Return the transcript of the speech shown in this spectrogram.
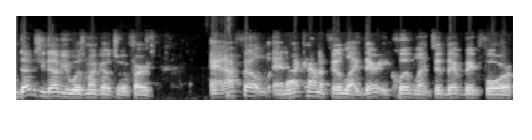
WCW was my go-to at first, and I felt and I kind of feel like they're equivalent to their big four.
